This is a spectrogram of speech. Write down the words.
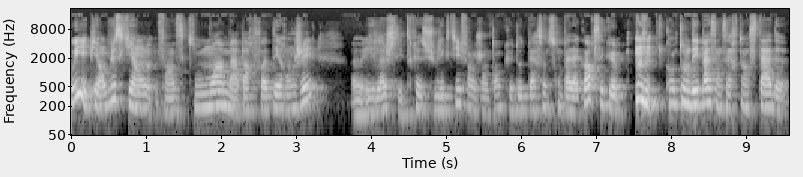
Oui, et puis en plus, ce qui, enfin, ce qui moi, m'a parfois dérangé, et là c'est très subjectif, hein, j'entends que d'autres personnes ne seront pas d'accord, c'est que quand on dépasse un certain stade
